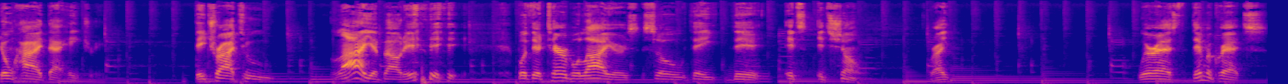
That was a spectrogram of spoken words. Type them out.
don't hide that hatred. They try to lie about it, but they're terrible liars. So they they it's it's shown, right? Whereas Democrats,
